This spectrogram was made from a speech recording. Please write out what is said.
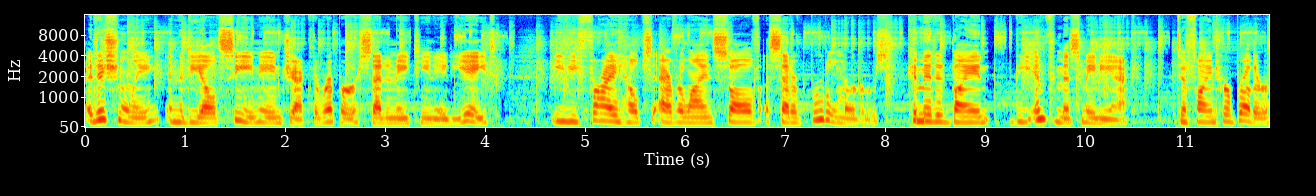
Additionally, in the DLC named Jack the Ripper, set in 1888, Evie Frye helps Abberline solve a set of brutal murders committed by an, the infamous maniac to find her brother,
